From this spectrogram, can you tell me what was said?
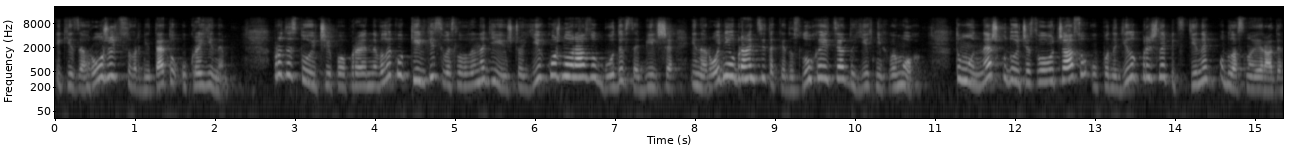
які загрожують суверенітету України. Протестуючі, попри невелику кількість, висловили надію, що їх кожного разу буде все більше, і народні обранці таки дослухаються до їхніх вимог. Тому, не шкодуючи свого часу, у понеділок прийшли під стіни обласної ради.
